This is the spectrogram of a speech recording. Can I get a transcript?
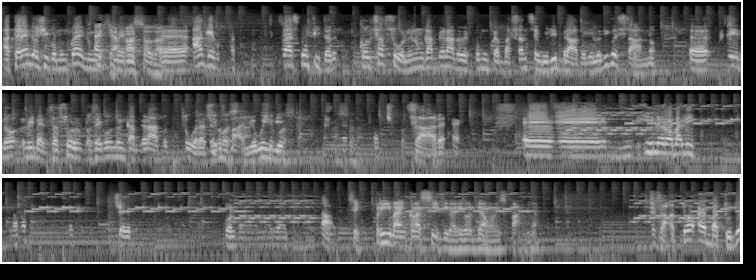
attenendoci comunque ai numeri, chiaro, eh, anche con la sconfitta col Sassuolo in un campionato che comunque è abbastanza equilibrato, quello di quest'anno, sì. eh, credo, ripeto, Sassuolo secondo in campionato tuttora, se ci non sbaglio, stare, quindi ci può stare, eh, ci può stare ecco. e, in Europa League c'è con la sì, prima in classifica, ricordiamolo, in Spagna. Esatto, è battuto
